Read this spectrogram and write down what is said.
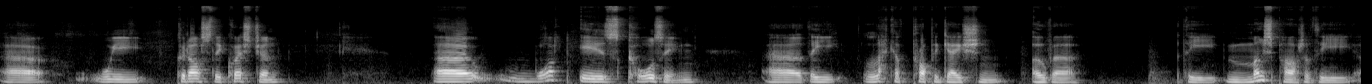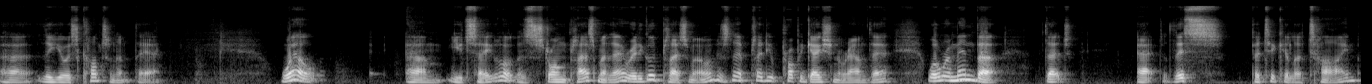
uh, we could ask the question uh, what is causing uh, the lack of propagation over the most part of the uh, the US continent there? Well, um, you'd say, look, there's strong plasma there, really good plasma. Oh, isn't there plenty of propagation around there? Well, remember that at this particular time,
